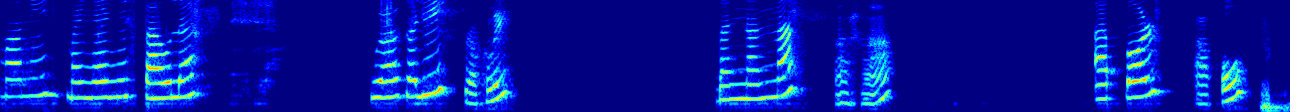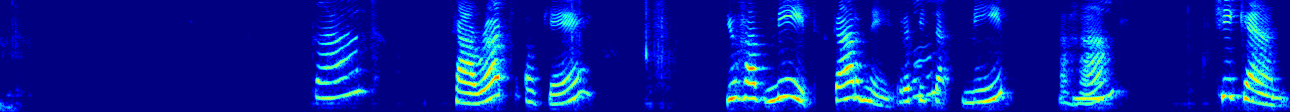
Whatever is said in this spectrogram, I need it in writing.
Morning. My name is Paula. Broccoli, Broccoli. banana, Ajá. apple, Apple. carrot, Carrot. Ok. You have meat, carne. Repita, meat. Ajá. beans, Chicken.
